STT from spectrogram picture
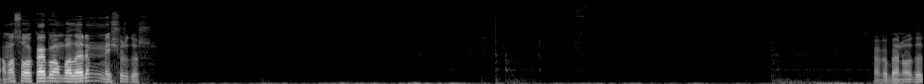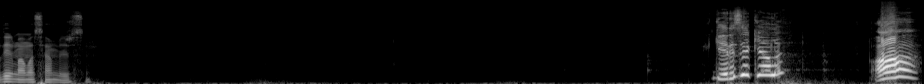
Ama Solkay bombalarım meşhurdur. Kanka ben orada değilim ama sen bilirsin. Gerizekalı. Aa!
